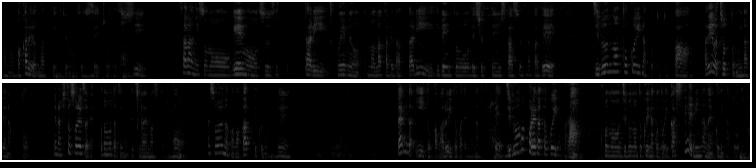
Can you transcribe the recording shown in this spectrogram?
あの分かるようになっていくというのが一つ成長ですし、さらにそのゲームを通じたりゲームの中でだったりイベントで出展したそういう中で自分の得意なこととかあるいはちょっと苦手なことっていうのは人それぞれ子どもたちによって違いますけども、そういうのが分かってくるので、えっと、誰がいいとか悪いとかではなくて、はい。自分はこれが得意だから、はこの自分の得意なことを生かしてみんなの役に立とういとか、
